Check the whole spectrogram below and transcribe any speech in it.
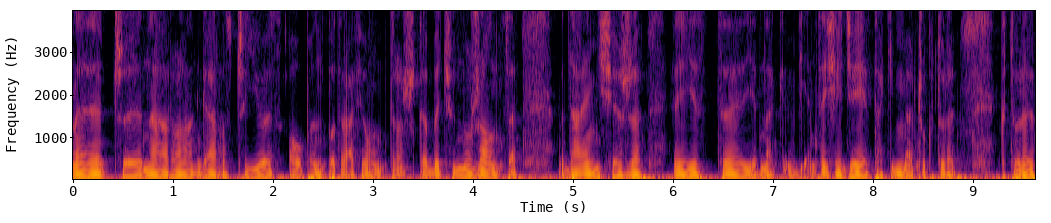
e, czy na Roland Garros, czy US Open potrafią troszkę być nużące. Wydaje mi się, że jest e, jednak więcej się dzieje w takim meczu, który, który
